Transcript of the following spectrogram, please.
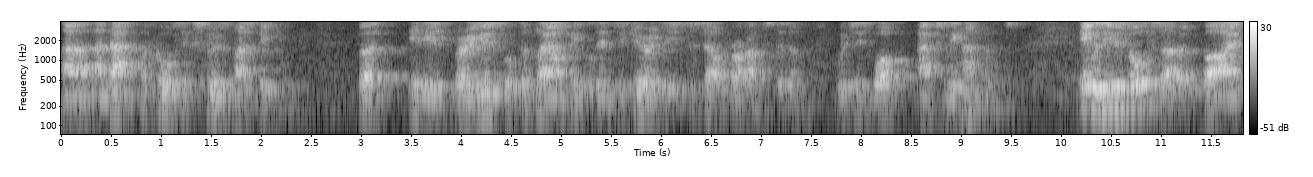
Uh, and that, of course, excludes most people. But it is very useful to play on people's insecurities to sell products to them, which is what actually happens. It was used also by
